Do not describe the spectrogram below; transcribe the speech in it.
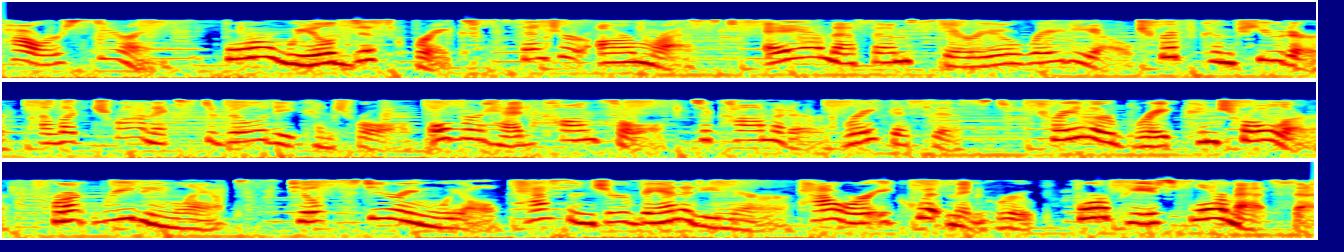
power steering, four-wheel disc brakes, center armrest, AM FM stereo radio, trip computer, electronic stability control, overhead console, tachometer, brake assist, trailer brake controller, front reading lamps, tilt steering wheel, passenger vanity mirror, power equipment group, four-piece floor mat set,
